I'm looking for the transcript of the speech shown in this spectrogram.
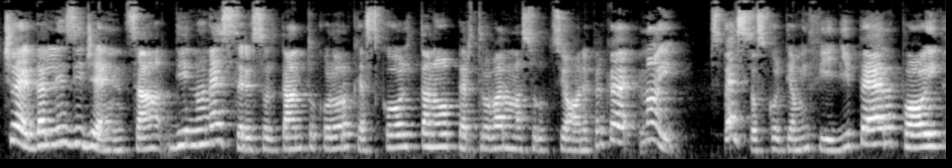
cioè dall'esigenza di non essere soltanto coloro che ascoltano per trovare una soluzione, perché noi spesso ascoltiamo i figli per poi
